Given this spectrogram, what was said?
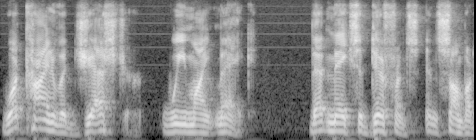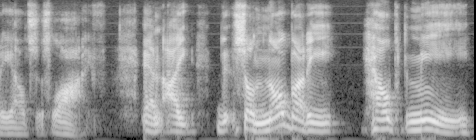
what kind of a gesture we might make that makes a difference in somebody else's life. And I, so nobody helped me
